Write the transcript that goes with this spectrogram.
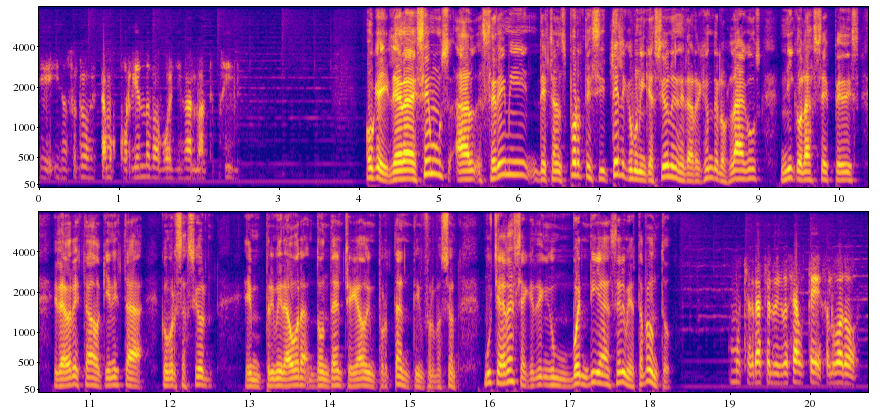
eh, y nosotros estamos corriendo para poder llegar lo antes posible. Ok, le agradecemos al Ceremi de Transportes y Telecomunicaciones de la región de los lagos, Nicolás Céspedes, el haber estado aquí en esta conversación en primera hora, donde ha entregado importante información. Muchas gracias, que tengan un buen día, Ceremi, hasta pronto. Muchas gracias, Luis, gracias a ustedes, saludos a todos.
